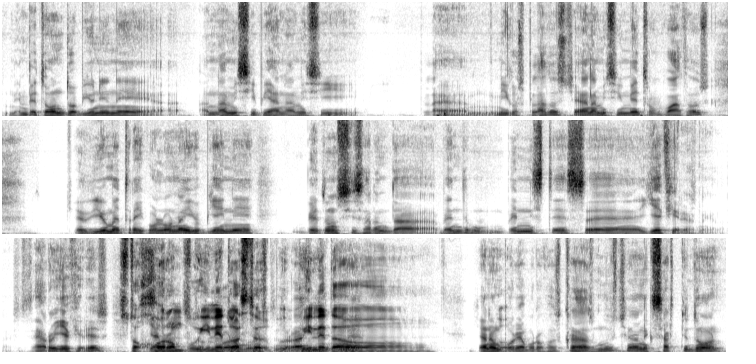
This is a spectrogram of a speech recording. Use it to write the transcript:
με μπετόν το οποίο είναι ανάμιση επί ανάμιση μήκος πλάτος και ανάμιση μέτρο βάθος και δύο μέτρα η κολόνα η οποία είναι μπετόν C45 που μπαίνει στις ε, γέφυρες, στις αερογέφυρες. Στο χώρο που, είναι το, που, είναι το... Ναι, για να μπορεί από προφάσεις κρατασμούς και ανεξάρτητο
